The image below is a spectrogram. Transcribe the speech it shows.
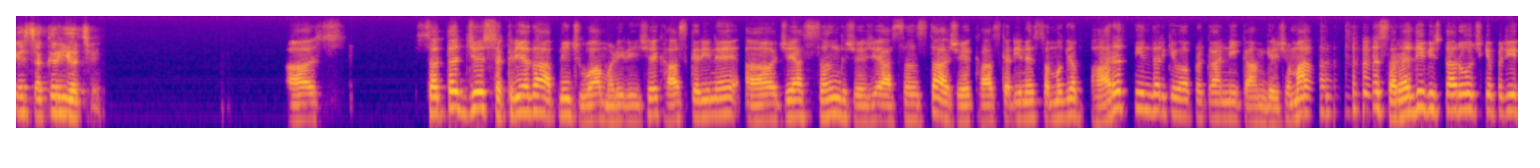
એ સક્રિય છે. સતત જે સક્રિયતા આપની જોવા મળી રહી છે, ખાસ કરીને જે આ સંઘ છે, જે આ સંસ્થા છે, ખાસ કરીને સમગ્ર ભારતની અંદર કેવા પ્રકારની કામગીરી છે? માત્ર સરહદી વિસ્તારો જ કે પછી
